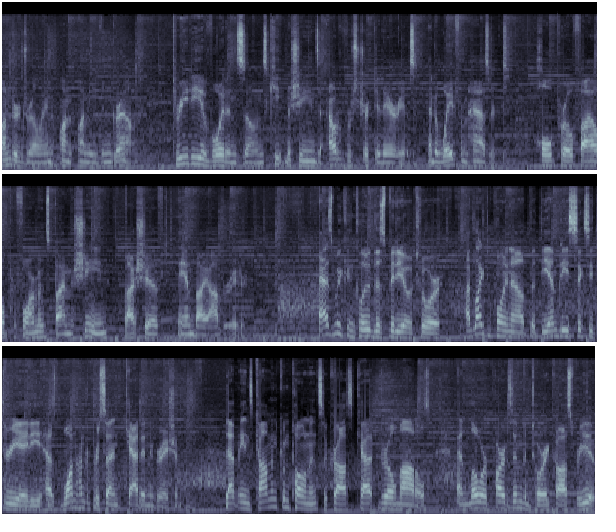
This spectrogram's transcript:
under drilling on uneven ground. 3D avoidance zones keep machines out of restricted areas and away from hazards. Hole profile performance by machine, by shift, and by operator. As we conclude this video tour, I'd like to point out that the MD6380 has 100% CAT integration. That means common components across CAT drill models and lower parts inventory costs for you.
